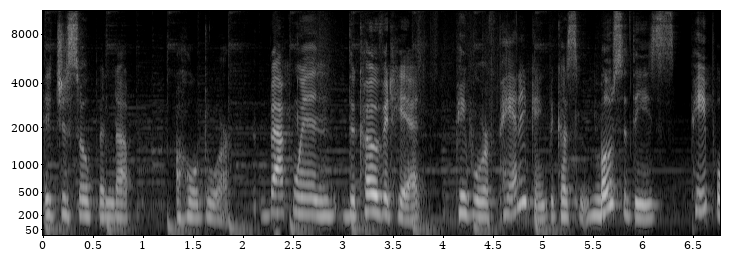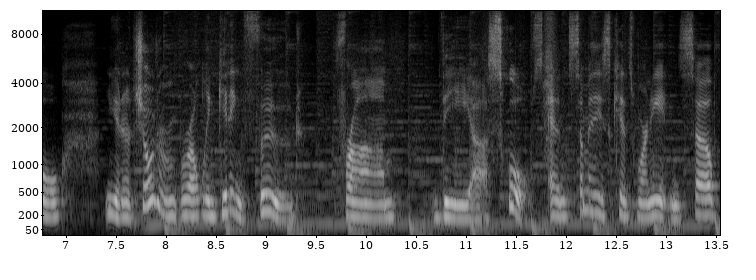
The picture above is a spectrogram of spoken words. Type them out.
it just opened up a whole door. Back when the COVID hit, people were panicking because most of these people, you know, children were only getting food from the uh, schools, and some of these kids weren't eating. So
